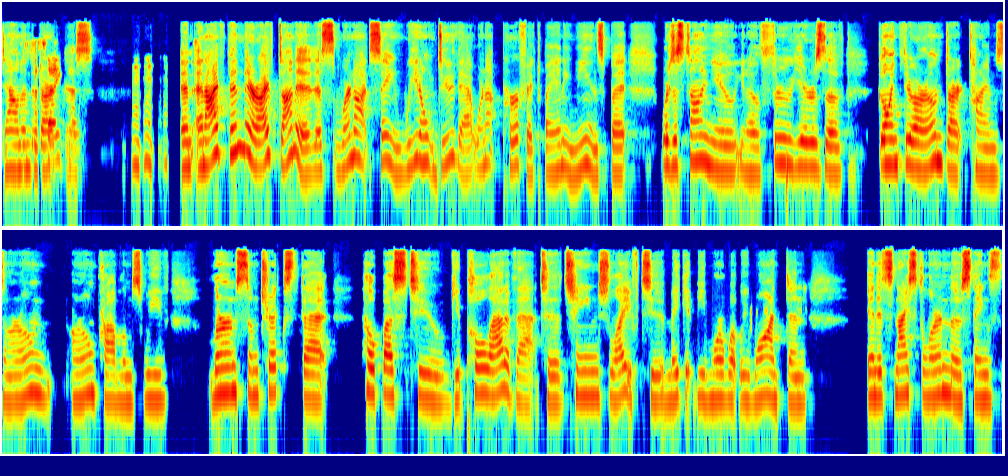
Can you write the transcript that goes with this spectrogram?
down in the, the darkness. and and I've been there. I've done it. It's, we're not saying we don't do that. We're not perfect by any means, but we're just telling you, you know, through years of going through our own dark times and our own our own problems, we've learned some tricks that help us to get pull out of that, to change life, to make it be more what we want and and it's nice to learn those things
